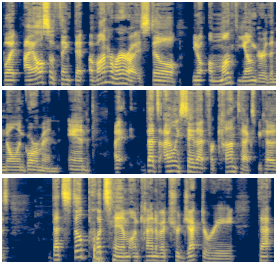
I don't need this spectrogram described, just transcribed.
But I also think that Ivan Herrera is still, you know, a month younger than Nolan Gorman. And I that's I only say that for context because that still puts him on kind of a trajectory that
